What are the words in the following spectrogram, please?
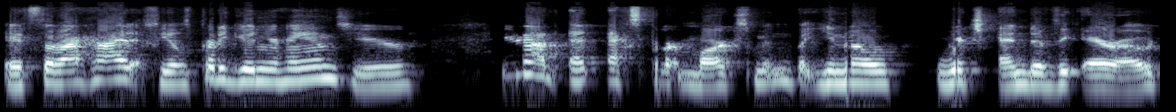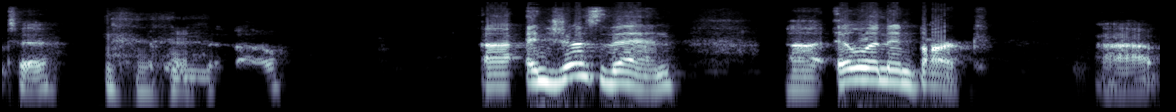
it's the right height. It feels pretty good in your hands. You're you're not an expert marksman, but you know which end of the arrow to the bow. Uh, and just then, uh, Illyn and Bark uh,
